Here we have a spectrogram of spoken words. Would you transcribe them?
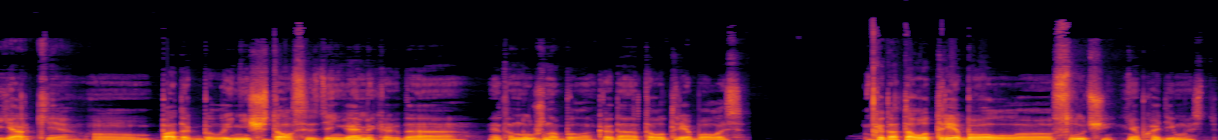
яркие э, падок был и не считался с деньгами, когда это нужно было, когда того требовалось. Когда того требовал э, случай, необходимость.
